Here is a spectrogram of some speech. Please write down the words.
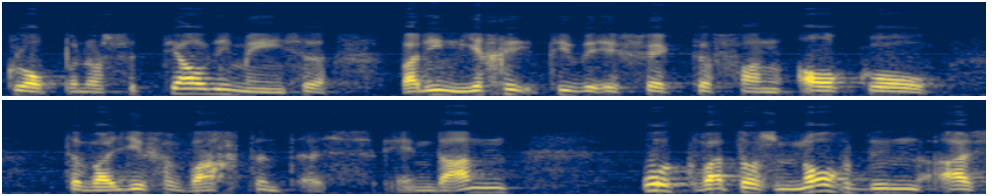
klop en ons vertel die mense wat die negatiewe effekte van alkohol terwyl jy verwagtend is. En dan ook wat ons nog doen as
